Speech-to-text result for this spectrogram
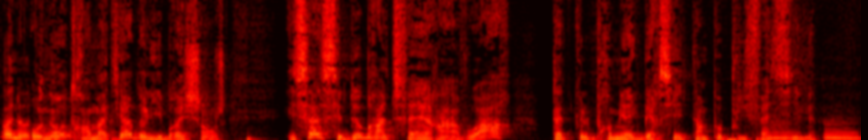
aux nôtres en matière de libre-échange. Et ça, c'est deux bras de fer à avoir. Peut-être que le premier avec Bercy est un peu plus facile mm, mm.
